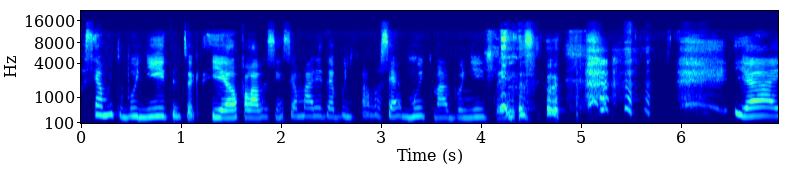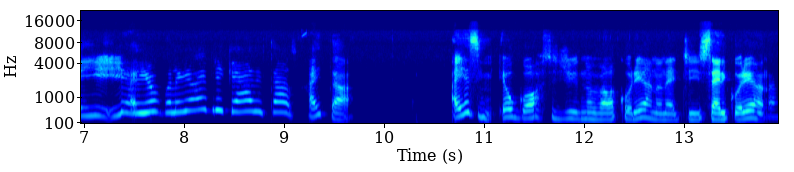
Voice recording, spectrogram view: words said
você é muito bonita. E ela falava assim, seu marido é bonito, mas você é muito mais bonita. e aí, e aí eu falei, ai, obrigada e tal. Aí tá. Aí, assim, eu gosto de novela coreana, né? De série coreana.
